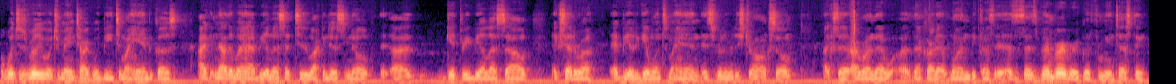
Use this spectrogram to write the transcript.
which is really what your main target would be to my hand because I now that I have BLS at two, I can just you know uh, get three BLS out, etc., and be able to get one to my hand. It's really really strong. So, like I said, I run that uh, that card at one because, it, as I said, it's been very very good for me in testing.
